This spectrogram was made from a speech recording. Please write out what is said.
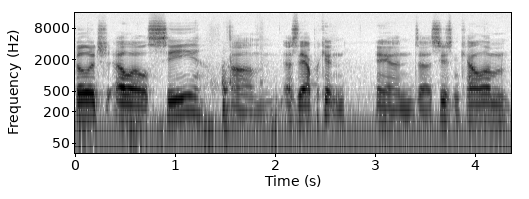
Village LLC, um, as the applicant, and uh, Susan Kellam,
